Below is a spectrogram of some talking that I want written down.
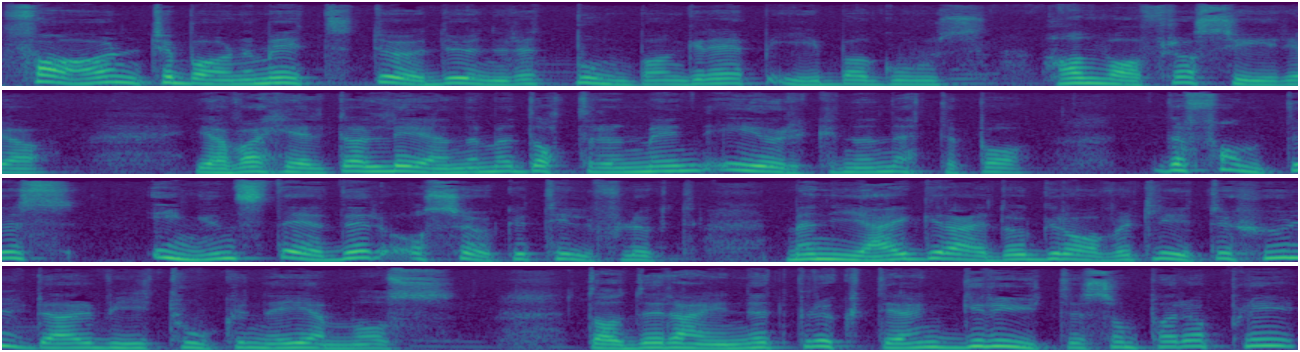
Faren til barnet mitt døde under et bombeangrep i Baghuz. Han var fra Syria. Jeg var helt alene med datteren min i ørkenen etterpå. Det fantes ingen steder å søke tilflukt, men jeg greide å grave et lite hull der vi to kunne gjemme oss. Da det regnet, brukte jeg en gryte som paraply.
